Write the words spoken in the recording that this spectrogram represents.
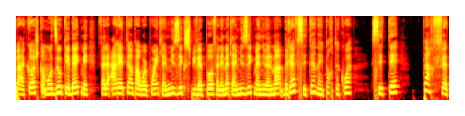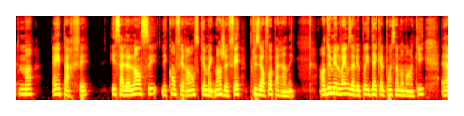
à coche, comme on dit au Québec, mais il fallait arrêter un PowerPoint, la musique suivait pas, il fallait mettre la musique manuellement. Bref, c'était n'importe quoi. C'était parfaitement imparfait et ça a lancé les conférences que maintenant je fais plusieurs fois par année. En 2020, vous n'avez pas idée à quel point ça m'a manqué. Euh,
